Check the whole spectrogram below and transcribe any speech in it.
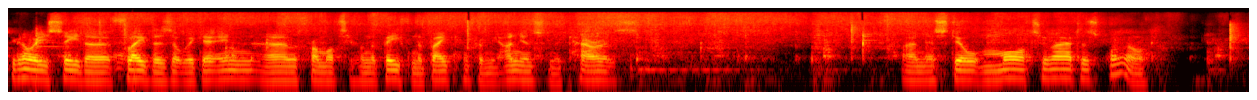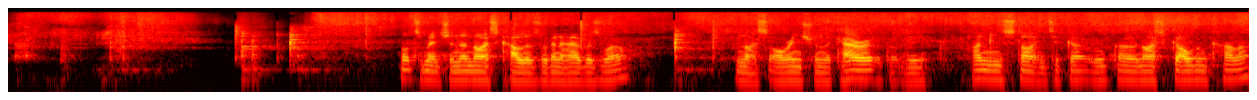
So you can already see the flavours that we're getting um, from obviously from the beef and the bacon, from the onions and the carrots. And there's still more to add as well. Not to mention the nice colours we're going to have as well. Nice orange from the carrot. We've got the onions starting to go, will go a nice golden colour.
